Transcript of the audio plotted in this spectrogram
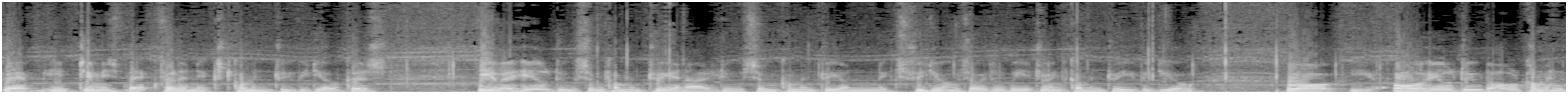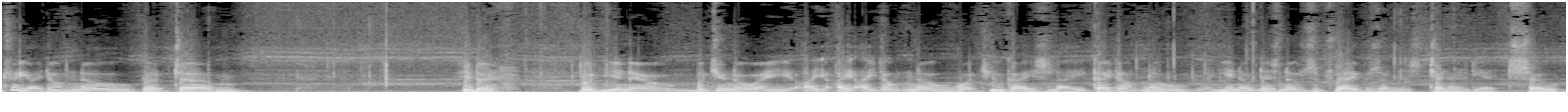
Tim is back for the next commentary video because either he'll do some commentary and I'll do some commentary on the next video, so it'll be a joint commentary video, or or he'll do the whole commentary. I don't know, but um, you know. But you know, but you know, I, I, I don't know what you guys like. I don't know, you know, there's no subscribers on this channel yet, so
